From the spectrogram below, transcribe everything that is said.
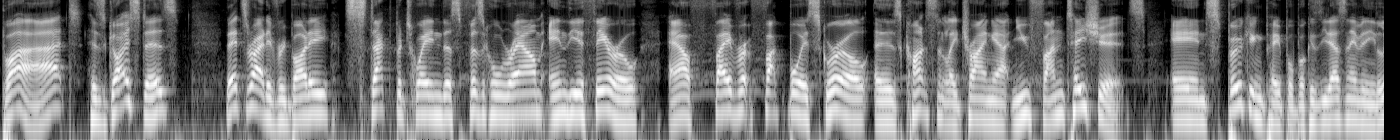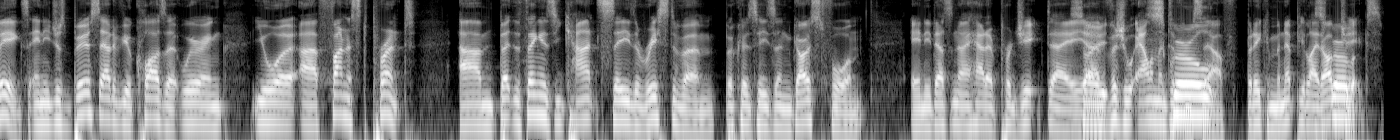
But his ghost is. That's right, everybody. Stuck between this physical realm and the ethereal, our favorite fuckboy squirrel is constantly trying out new fun t-shirts and spooking people because he doesn't have any legs, and he just bursts out of your closet wearing your uh, funnest print. Um, but the thing is, you can't see the rest of him because he's in ghost form, and he doesn't know how to project a So, uh, visual element Squirrel- of himself. But he can manipulate Squirrel- objects.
